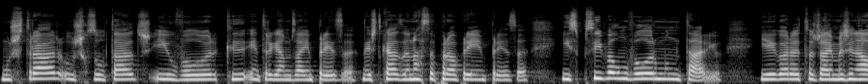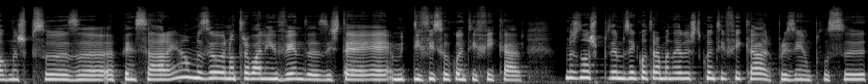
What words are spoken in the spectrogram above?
mostrar os resultados e o valor que entregamos à empresa, neste caso a nossa própria empresa, e se possível um valor monetário. E agora estou já a imaginar algumas pessoas a, a pensarem, ah, mas eu não trabalho em vendas, isto é, é muito difícil quantificar mas nós podemos encontrar maneiras de quantificar. Por exemplo, se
